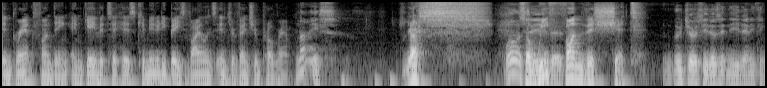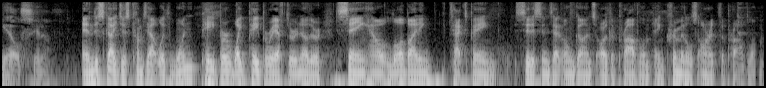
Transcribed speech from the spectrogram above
in grant funding and gave it to his community based violence intervention program. Nice. Yes. Well, so we fund this shit. New Jersey doesn't need anything else, you know. And this guy just comes out with one paper, white paper after another, saying how law abiding, tax paying citizens that own guns are the problem and criminals aren't the problem.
